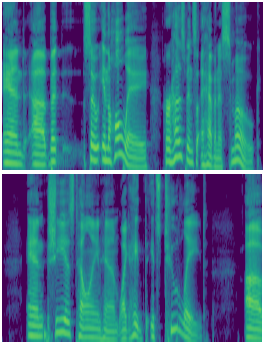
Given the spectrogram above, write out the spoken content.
And uh but so in the hallway her husband's having a smoke and she is telling him like hey it's too late uh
